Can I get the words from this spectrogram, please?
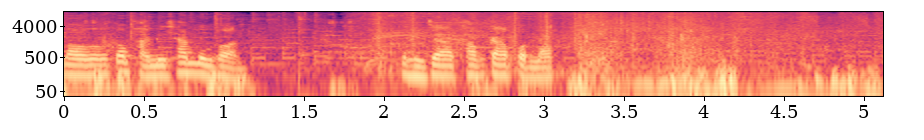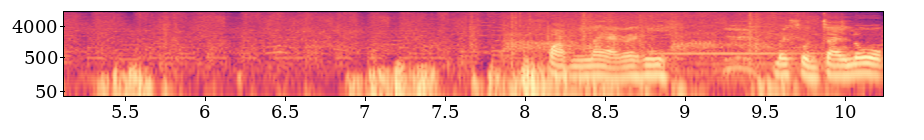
เราต้องผ่านมิชชั่นหนึ่งก่อนถึงจะทำการปลดล็อกปัดแหลกเลยทีไม่สนใจโลก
